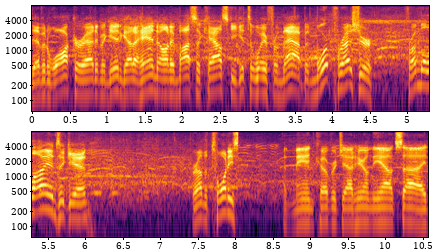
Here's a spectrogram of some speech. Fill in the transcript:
Devan Walker at him again. Got a hand on him. Masakowski gets away from that, but more pressure from the Lions again. Around the 20. Man coverage out here on the outside.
